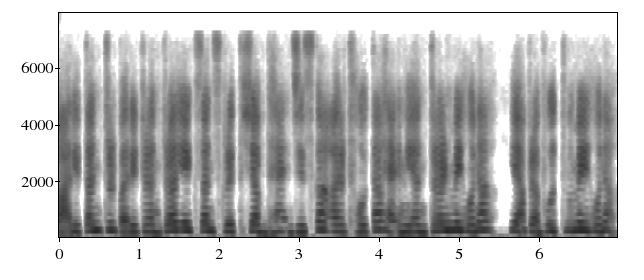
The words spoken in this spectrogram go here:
पारितंत्र परितंत्र एक संस्कृत शब्द है, जिसका अर्थ होता है नियंत्रण में होना या प्रभुत्व में होना।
